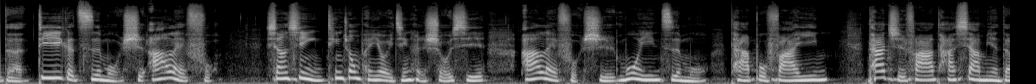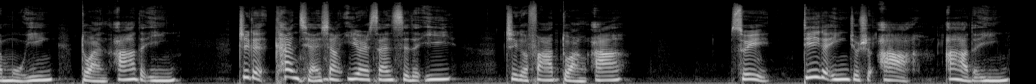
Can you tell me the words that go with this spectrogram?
的第一个字母是 aleph。相信听众朋友已经很熟悉，aleph 是末音字母，它不发音，它只发它下面的母音短 a 的音。这个看起来像一二三四的一，这个发短 a，所以。第一个音就是 r，r 的音。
